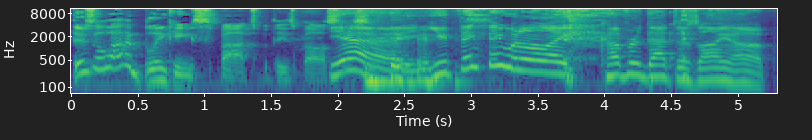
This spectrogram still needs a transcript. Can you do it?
there's a lot of blinking spots with these bosses. Yeah, you'd think they would have like covered that design up.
